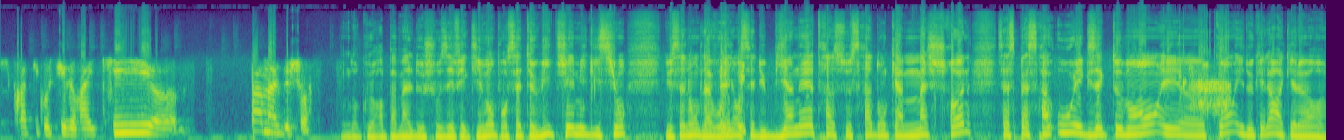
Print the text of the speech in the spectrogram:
qui pratiquent aussi le reiki, pas mal de choses. Donc il y aura pas mal de choses effectivement pour cette huitième édition du Salon de la Voyance et du Bien-être. Ce sera donc à Macheron. Ça se passera où exactement? Et euh, quand et de quelle heure à quelle heure?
